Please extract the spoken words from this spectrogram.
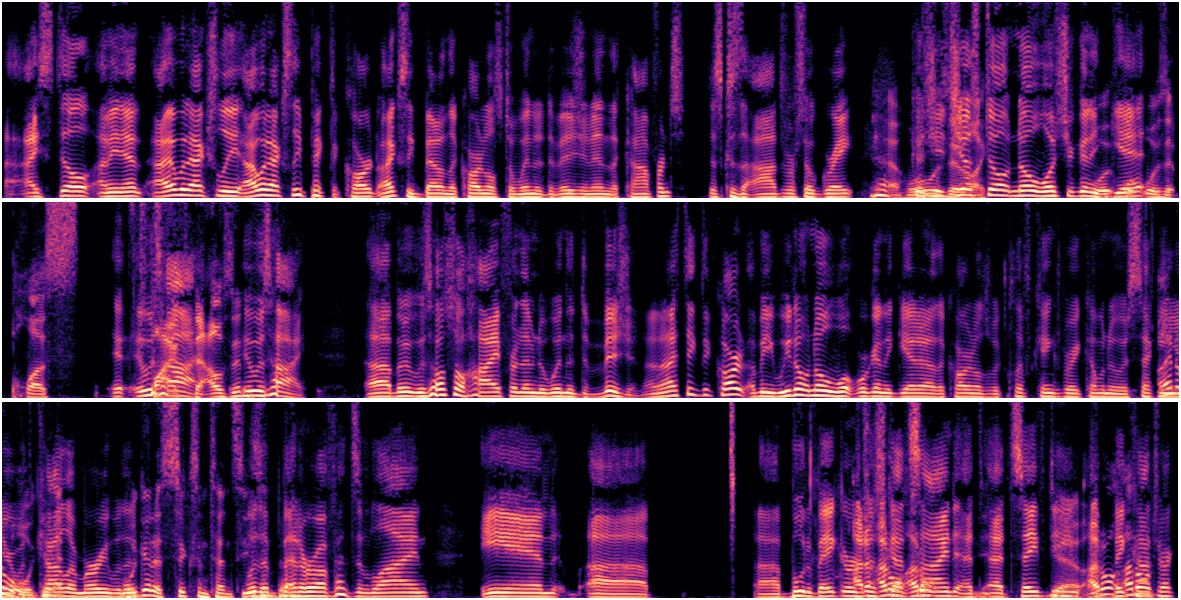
I still, I mean, I would actually, I would actually pick the card. I actually bet on the Cardinals to win the division and the conference just because the odds were so great. Yeah, Because you just like- don't know what you're going to get. What was it plus? it, it was high. 5,000? It was high, uh, but it was also high for them to win the division. And I think the card. I mean, we don't know what we're going to get out of the Cardinals with Kliff Kingsbury coming to his second year with we'll. Kyler Murray with We'll a get a six and ten season with a Ben. better offensive line and. uh uh, Budda Baker just got signed at, at safety. Yeah, I a don't- big I don't- contract.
